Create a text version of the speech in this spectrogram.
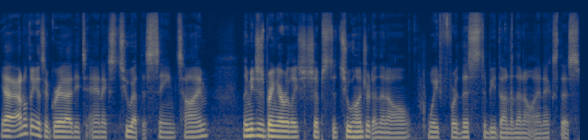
Yeah, I don't think it's a great idea to annex two at the same time. Let me just bring our relationships to 200 and then I'll wait for this to be done and then I'll annex this.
